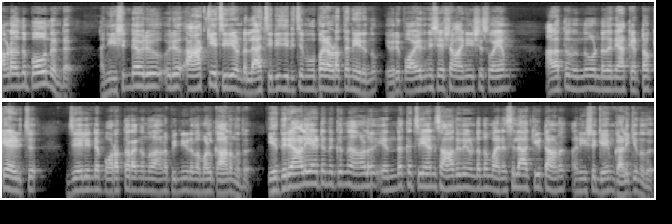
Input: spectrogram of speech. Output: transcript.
അവിടെ നിന്ന് പോകുന്നുണ്ട്. അനീഷിന്റെ ഒരു ഒരു ആക്കിയ ചിരി ഉണ്ടല്ലോ ആ ചിരി ചിരിച്ച് മൂപ്പർ അവിടെ തന്നെ ഇരുന്നു. ഇവർ പോയതിന് ശേഷം അനീഷ് സ്വയം അകത്ത് നിന്നുകൊണ്ട് തന്നെ ആ കെട്ടൊക്കെ അഴിച്ച് ജയിലിന്റെ പുറത്തിറങ്ങുന്നതാണ് പിന്നീട് നമ്മൾ കാണുന്നത്. എതിരാളിയായിട്ട് നിൽക്കുന്ന ആൾ എന്തൊക്കെ ചെയ്യാൻ സാധ്യതയുണ്ടെന്ന് മനസ്സിലാക്കിയിട്ടാണ് അനീഷ് ഗെയിം കളിക്കുന്നത്.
